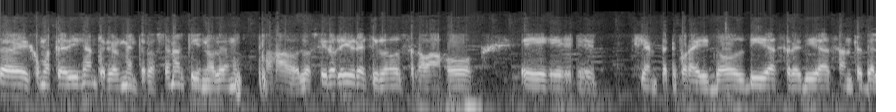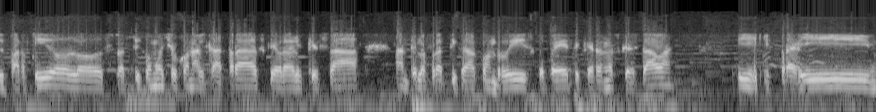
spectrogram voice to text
Eh, como te dije anteriormente, los penaltis no lo hemos trabajado. Los tiros libres sí los trabajo eh, siempre por ahí dos días, tres días antes del partido. Los practico mucho con Alcatraz, que era el que está. Antes los practicaba con Ruiz, Copete, que eran los que estaban. Y por ahí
